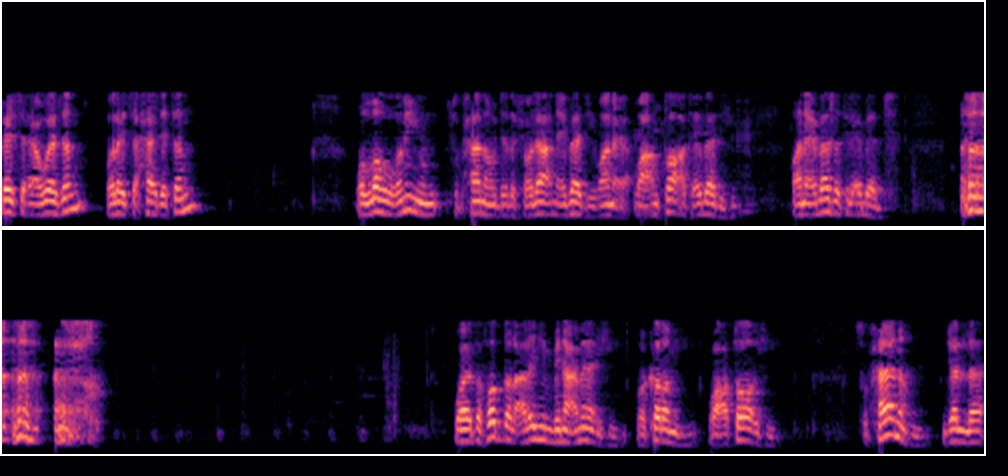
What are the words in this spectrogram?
ليس إعوازا وليس حاجة. والله غني سبحانه جل في عن عباده وعن, طاعة عباده وعن عبادة العباد. ويتفضل عليهم بنعمائه وكرمه وعطائه سبحانه جل,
